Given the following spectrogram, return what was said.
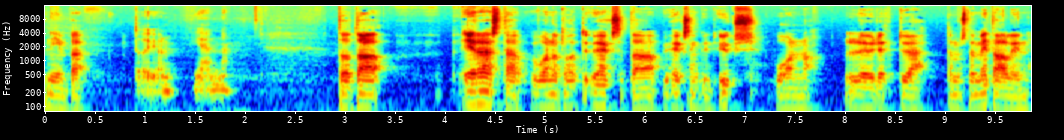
Niinpä toi on jännä. Tota, erästä vuonna 1991 vuonna löydettyä tämmöistä metallin,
